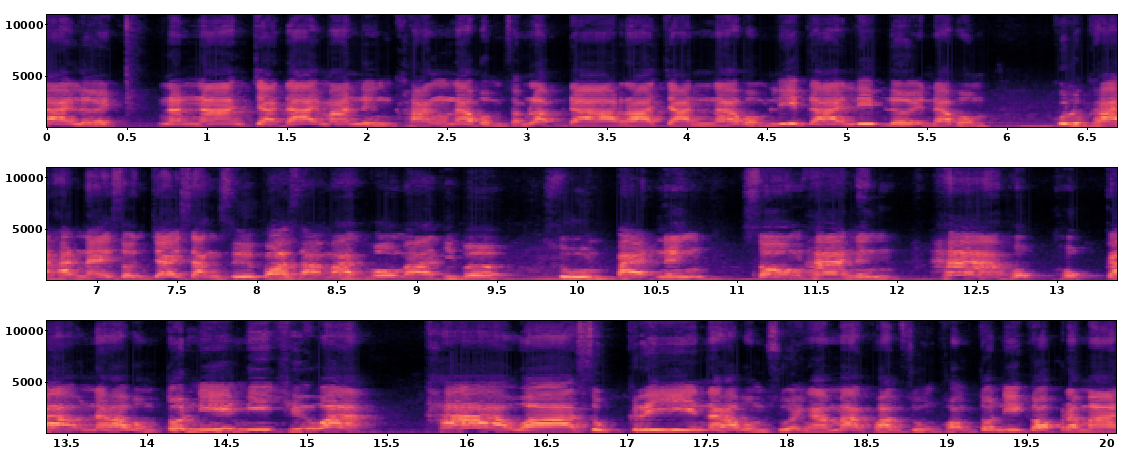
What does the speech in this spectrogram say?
ได้เลย นานๆจะได้มาหนึ่งครั้งนะครับผมสำหรับดาราจันนะครับผมรีบได้รีบเลยนะครับผมคุณลูกค้าท่านไหนสนใจสั่งซื้อก็สามารถโทรมาที่เบอร์ 0812515669 นะครับผมต้นนี้มีชื่อว่าท่าวาสุกรีนะครับผมสวยงามมากความสูงของต้นนี้ก็ประมาณ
